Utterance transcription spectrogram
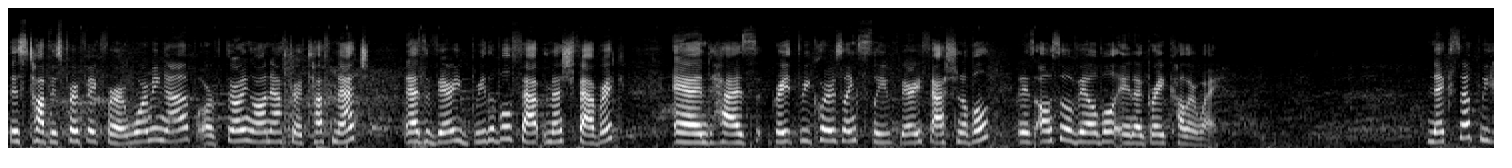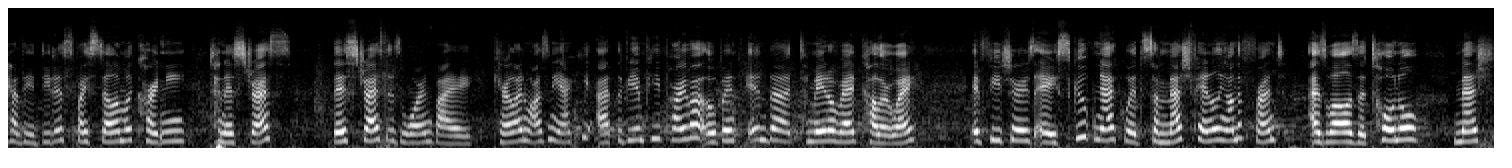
This top is perfect for warming up or throwing on after a tough match. It has a very breathable mesh fabric and has great 3 quarters length sleeve, very fashionable, and is also available in a gray colorway. Next up, we have the Adidas by Stella McCartney tennis dress. This dress is worn by Caroline Wozniacki at the BNP Paribas Open in the tomato red colorway. It features a scoop neck with some mesh paneling on the front, as well as a tonal mesh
